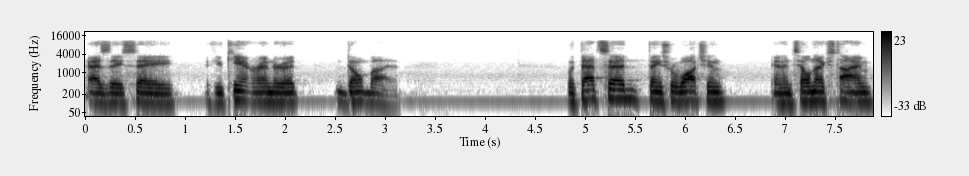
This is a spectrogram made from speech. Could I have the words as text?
As they say, if you can't render it, don't buy it. With that said, thanks for watching, and until next time,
